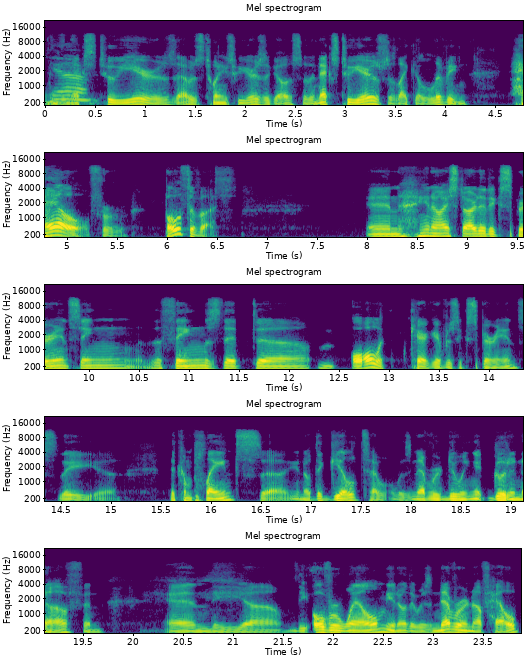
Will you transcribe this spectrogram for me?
In Yeah. the next two years, that was 22 years ago. So the next two years was like a living hell for both of us. And, you know, I started experiencing the things that uh, all caregivers experience the, uh, the complaints, uh, you know, the guilt. I was never doing it good enough. And, and the, uh, the overwhelm, you know, there was never enough help.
